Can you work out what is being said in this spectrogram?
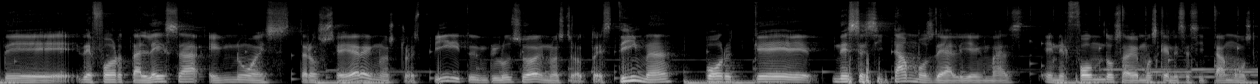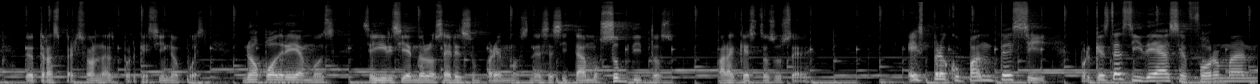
de, de, fortaleza en nuestro ser, en nuestro espíritu, incluso en nuestra autoestima, porque necesitamos de alguien más. En el fondo sabemos que necesitamos de otras personas, porque si no, pues no podríamos seguir siendo los seres supremos. Necesitamos súbditos para que esto suceda. Es preocupante, sí, porque estas ideas se forman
